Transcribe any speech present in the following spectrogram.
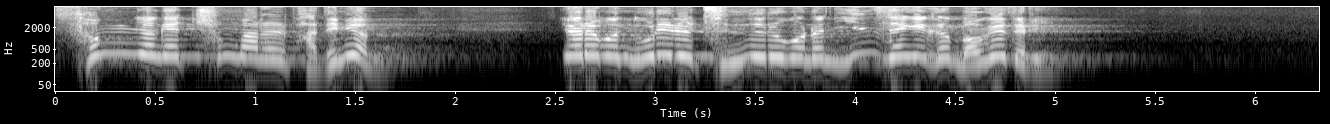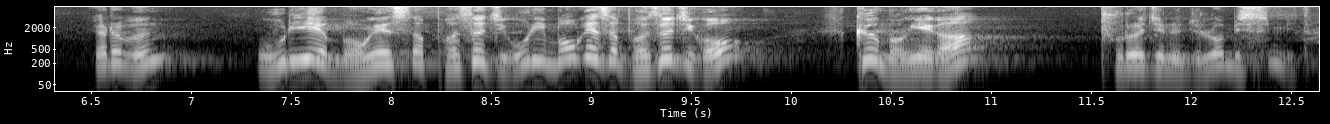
성령의 충만을 받으면 여러분 우리를 짓누르고는 인생의 그 멍에들이 여러분 우리의 멍에서 벗어지고 우리 목에서 벗어지고 그 멍에가 부러지는 줄로 믿습니다.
